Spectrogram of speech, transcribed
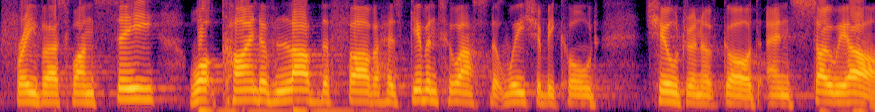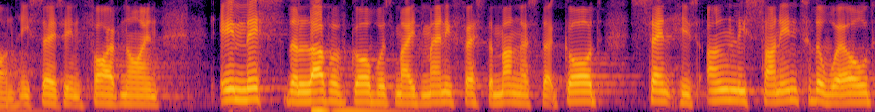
3, verse 1. See what kind of love the Father has given to us that we should be called children of God. And so we are. And he says in 5 9, in this, the love of God was made manifest among us, that God sent his only Son into the world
